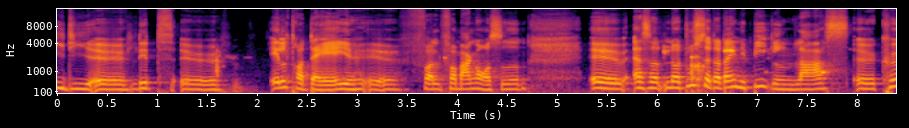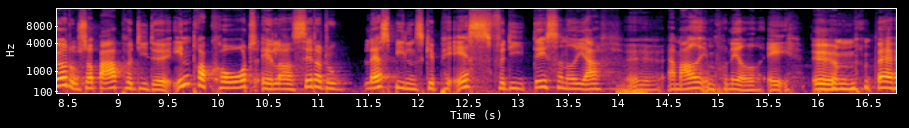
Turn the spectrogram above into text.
i de øh, lidt øh, ældre dage øh, for, for mange år siden. Øh, altså, når du sætter dig ind i bilen, Lars, øh, kører du så bare på dit øh, indre kort, eller sætter du lastbilens GPS? Fordi det er sådan noget, jeg øh, er meget imponeret af. Øh, hvad,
